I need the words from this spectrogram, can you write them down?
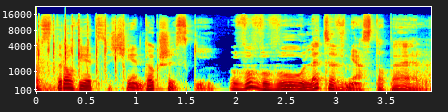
Ostrowiec Świętokrzyski. www.lecewmiasto.pl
